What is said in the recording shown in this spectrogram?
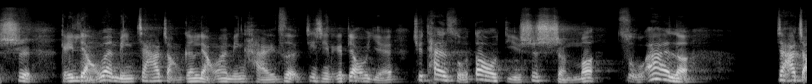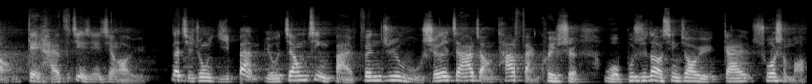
市给两万名家长跟两万名孩子进行了一个调研，去探索到底是什么阻碍了家长给孩子进行性教育。那其中一半有将近百分之五十的家长，他反馈是我不知道性教育该说什么。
